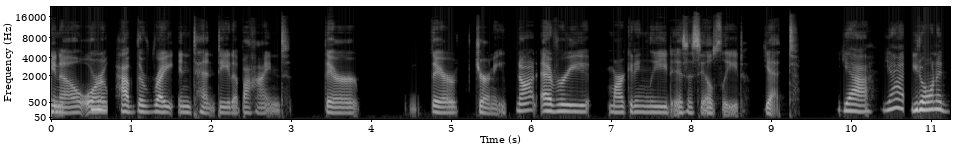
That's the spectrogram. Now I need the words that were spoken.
you know, or Mhm. have the right intent data behind their their journey. Not every marketing lead is a sales lead yet. Yeah, yeah. You don't want to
